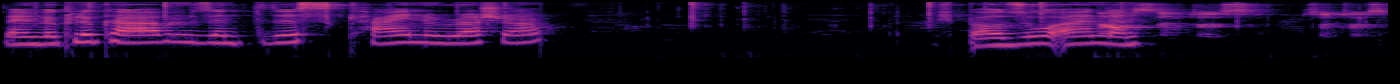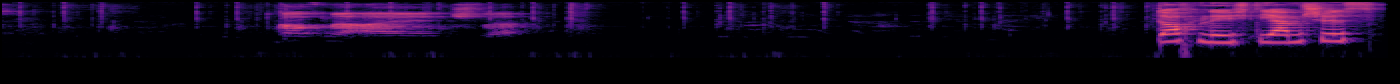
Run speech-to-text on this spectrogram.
Wenn wir Glück haben, sind das keine Rusher. Ich baue so ein, Doch, dann. Doch nicht, die haben Schiss.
